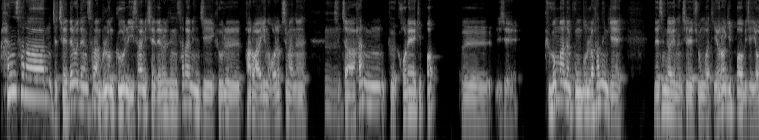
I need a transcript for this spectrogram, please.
한 사람 이제 제대로 된 사람 물론 그거를 이 사람이 제대로 된 사람인지 그거를 바로 알기는 어렵지만은 음, 음. 진짜 한 그 거래 기법을 이제 그것만을 공부를 하는 게 내 생각에는 제일 좋은 것 같아. 여러 기법 이제 여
